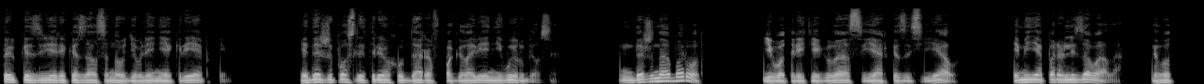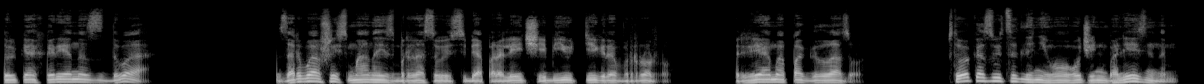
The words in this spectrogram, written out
только зверь оказался на удивление крепким и даже после трех ударов по голове не вырубился. Даже наоборот. Его третий глаз ярко засиял, и меня парализовало. Вот только хрена с два. Взорвавшись маной, сбрасываю с себя паралич и бью тигра в рожу. Прямо по глазу. Что оказывается для него очень болезненным,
